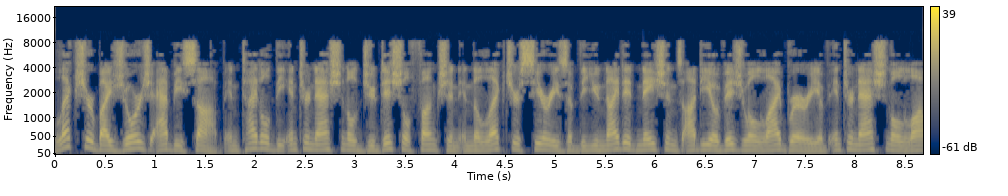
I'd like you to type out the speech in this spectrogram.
Lecture by Georges Abi-Saab entitled The International Judicial Function in the lecture series of the United Nations Audiovisual Library of International Law.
